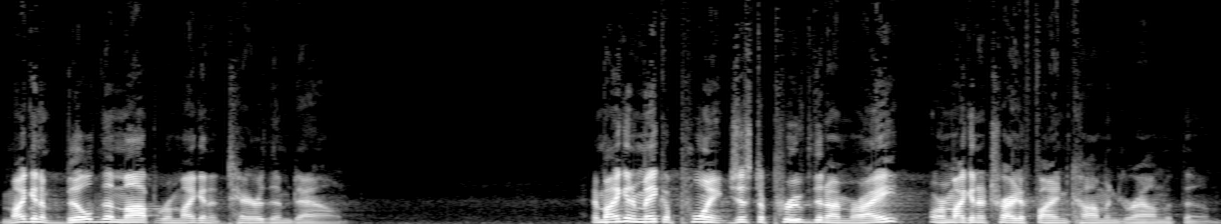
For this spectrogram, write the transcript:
Am I going to build them up or am I going to tear them down? Am I going to make a point just to prove that I'm right or am I going to try to find common ground with them?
